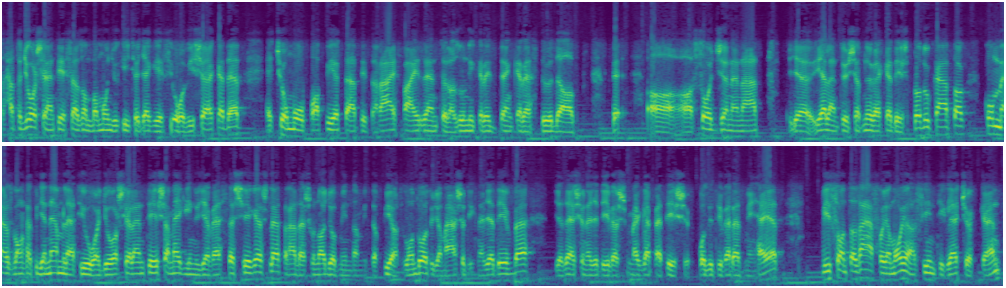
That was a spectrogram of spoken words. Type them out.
hát a gyors jelentés szezonban mondjuk így, hogy egész jól viselkedett. Egy csomó papír, tehát itt a Raiffeisen-től, az Unicrediten keresztül, de a, a, a Sogenen át ugye jelentősebb növekedést produkáltak. Commerzbanknak ugye nem lett jó a gyors jelentése, megint ugye veszteséges lett, ráadásul nagyobb, mint amit a piac gondolt, ugye a második negyedévben, ugye az első negyedéves meglepetés pozitív eredmény helyett. Viszont az árfolyam olyan szintig lecsökkent,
